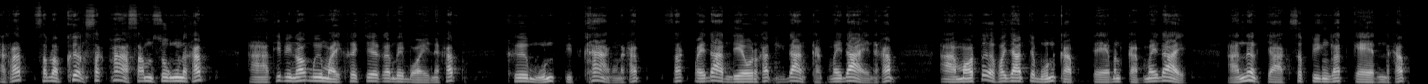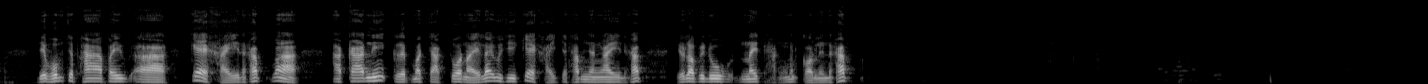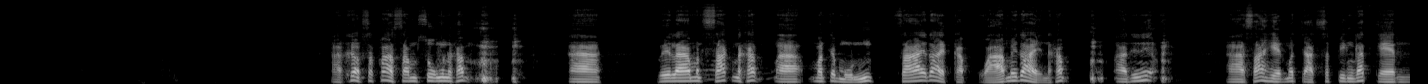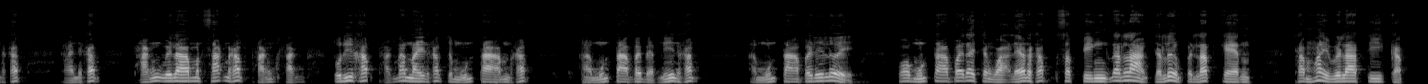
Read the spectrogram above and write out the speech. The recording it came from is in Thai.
นะครับสำหรับเครื่องซักผ้าซัมซุงนะครับอ่าที่พี่น้องมือใหม่เคยเจอกันบ่อยๆนะครับ คือหมุนติดข้างนะครับ ซักไปด้านเดียวนะครับ อีกด้านกลับไม่ได้นะครับอ่ามอเตอร์พยายามจะหมุนกลับแต่มันกลับไม่ได้อ่าเนื่องจากสปริงรัดแกนนะครับ เดี๋ยวผมจะพาไปอ่าแก้ไขนะครับว่าอาการนี้เกิดมาจากตัวไหนและวิธีแก้ไขจะทำยังไงนะครับ เดี๋ยวเราไปดูในถังมันก่อนเลยนะครับ อ่าเครื่องซักผ้าซัมซุงนะครับอ่าเวลามันซักนะครับอ่ามันจะหมุนซ้ายได้กลับขวาไม่ได้นะครับอ่าทีนี้อ่าสาเหตุมาจากสปริงรัดแกนนะครับอ่านี่ครับถังเวลามันซักนะครับ ถังถังตัวนี้ครับถังด้านในนะครับจะหมุนตามนะครับอ่าหมุนตามไปแบบนี้นะครับอ่าหมุนตามไปเรื่อยๆพอหมุนตามไปได้จังหวะแล้วนะครับ สปริงด้านล่างจะเริ่มเป็นรัดแกนทำให้เวลาตีกลับ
